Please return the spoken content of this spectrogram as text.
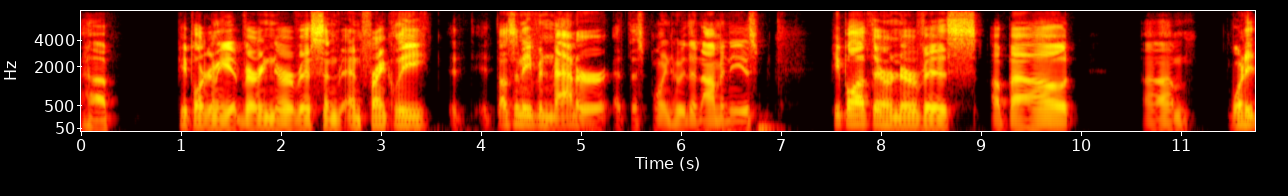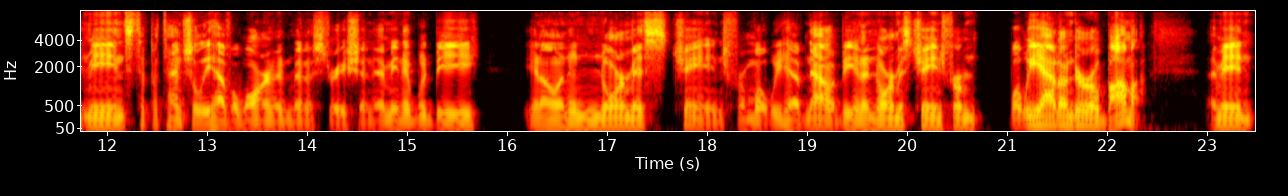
uh, people are going to get very nervous. And, and frankly, it, it doesn't even matter at this point who the nominee is. People out there are nervous about um, what it means to potentially have a Warren administration. I mean, it would be, you know, an enormous change from what we have now. It'd be an enormous change from what we had under Obama. I mean,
